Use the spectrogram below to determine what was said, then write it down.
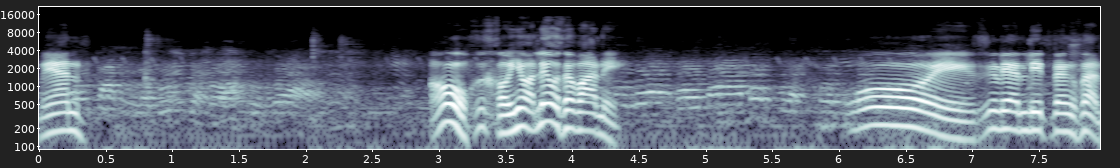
แมนเอ้าคือเขายอดเร็วสบานนี่โอ้ย คือเรียนลิดแบงสัน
